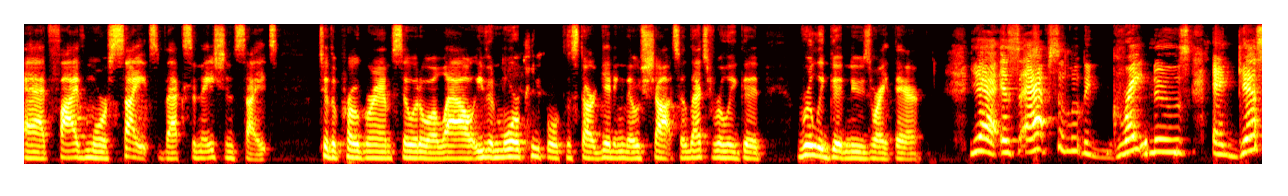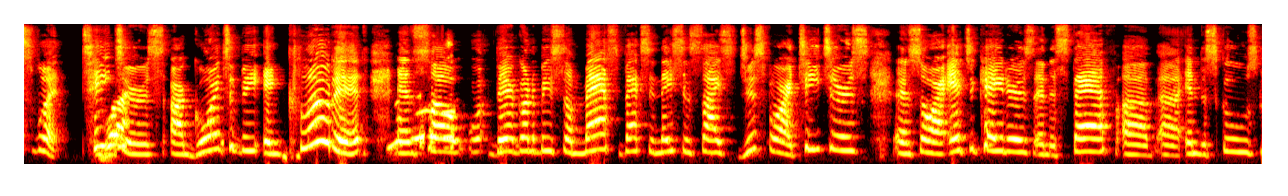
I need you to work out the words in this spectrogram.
add five more sites, vaccination sites, to the program, so it'll allow even more people to start getting those shots. So that's really good, really good news right there. Yeah, it's absolutely great news. And guess what? Teachers what? are going to be included. And so there are going to be some mass vaccination sites just for our teachers. And so our educators and the staff uh, uh, in the schools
